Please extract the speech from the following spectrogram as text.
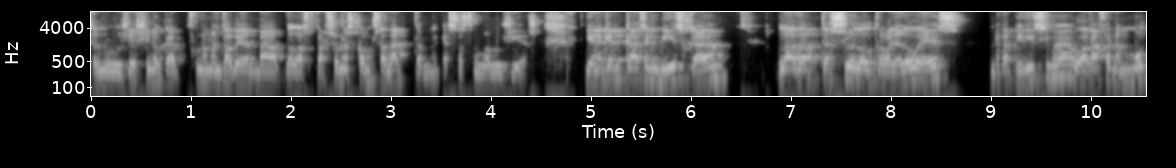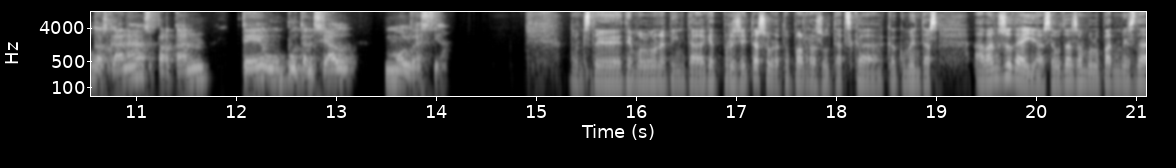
tecnologia, sinó que fonamentalment va de les persones com s'adapten a aquestes tecnologies. I en aquest cas hem vist que l'adaptació del treballador és rapidíssima, ho agafen amb moltes ganes, per tant, té un potencial molt bèstia. Doncs té, té molt bona pinta aquest projecte, sobretot pels resultats que, que comentes. Abans ho deies, heu desenvolupat més de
